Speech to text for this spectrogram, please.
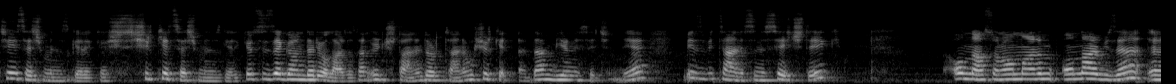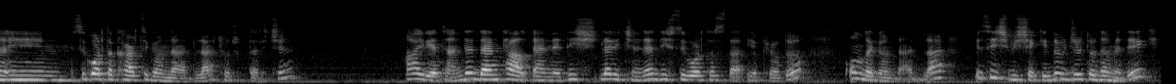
şey seçmeniz gerekiyor. Şirket seçmeniz gerekiyor. Size gönderiyorlar zaten 3 tane 4 tane bu şirketlerden birini seçin diye. Biz bir tanesini seçtik. Ondan sonra onların onlar bize e, e, sigorta kartı gönderdiler çocuklar için. Ayrıyeten de dental yani dişler için de diş sigortası da yapıyordu. Onu da gönderdiler. Biz hiçbir şekilde ücret ödemedik.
